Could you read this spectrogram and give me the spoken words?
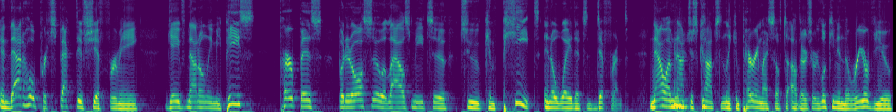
And that whole perspective shift for me gave not only me peace, purpose, but it also allows me to to compete in a way that's different. Now I'm not mm. just constantly comparing myself to others or looking in the rear view.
